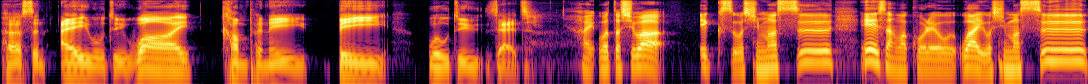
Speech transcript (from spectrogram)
person A will do Y, company B will do Z. はい私は X をします。A さんはこれを Y をします。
